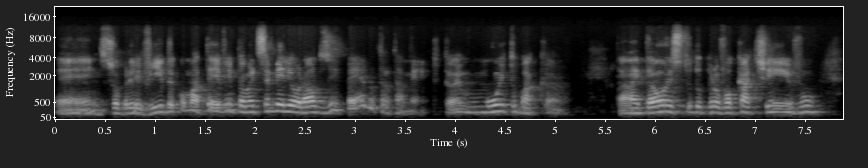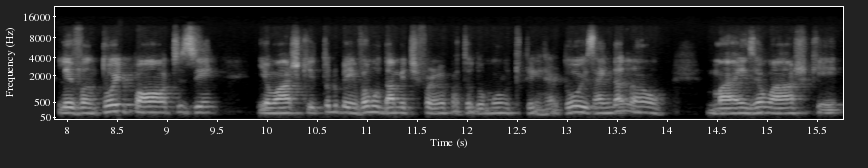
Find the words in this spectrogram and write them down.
é, em sobrevida, como até eventualmente você melhorar o desempenho do tratamento. Então, é muito bacana. Tá? Então, é um estudo provocativo, levantou hipótese, e eu acho que tudo bem, vamos dar metformina para todo mundo que tem HER2? Ainda não, mas eu acho que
